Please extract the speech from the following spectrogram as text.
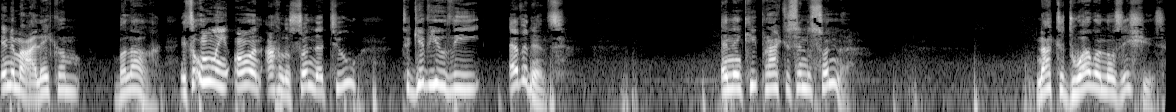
inama alaykum balagh. It's only on Ahl Sunnah to, to give you the evidence. And then keep practicing the Sunnah. Not to dwell on those issues.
